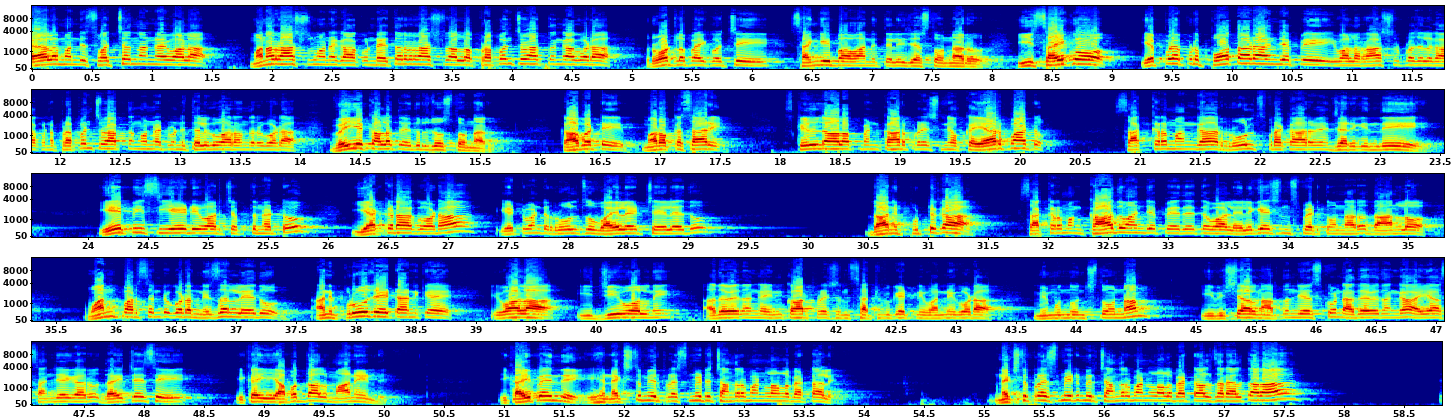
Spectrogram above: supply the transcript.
వేల మంది స్వచ్ఛందంగా ఇవాళ మన రాష్ట్రంలోనే కాకుండా ఇతర రాష్ట్రాల్లో ప్రపంచవ్యాప్తంగా కూడా రోడ్లపైకి వచ్చి సంఘీభావాన్ని తెలియజేస్తున్నారు. ఈ సైకో ఎప్పుడెప్పుడు పోతాడా అని చెప్పి ఇవాళ రాష్ట్ర ప్రజలు కాకుండా ప్రపంచవ్యాప్తంగా ఉన్నటువంటి తెలుగు వారందరూ కూడా వెయ్యి కళ్ళతో ఎదురు చూస్తున్నారు. కాబట్టి మరొకసారి స్కిల్ డెవలప్మెంట్ కార్పొరేషన్ యొక్క ఏర్పాటు సక్రమంగా రూల్స్ ప్రకారమే జరిగింది. ఏపీసీఏడి వారు చెప్తున్నట్టు ఎక్కడా కూడా ఎటువంటి రూల్స్ వైలేట్ చేయలేదు. దాని పుట్టుక సక్రమం కాదు అని చెప్పి ఏదైతే వాళ్ళు ఎలిగేషన్స్ పెడుతున్నారో దానిలో వన్ పర్సెంట్ కూడా నిజం లేదు అని ప్రూవ్ చేయడానికే ఇవాళ ఈ జీవోల్ని అదేవిధంగా ఇన్కార్పొరేషన్ సర్టిఫికేట్ని ఇవన్నీ కూడా మీ ముందు ఉంచుతూ ఉన్నాం. ఈ విషయాలను అర్థం చేసుకోండి. అదేవిధంగా అయ్యా సంజయ్ గారు దయచేసి ఇక ఈ అబద్ధాలు మానేయండి. ఇక అయిపోయింది. ఇక నెక్స్ట్ మీరు ప్రెస్ మీట్ చంద్రమండలంలో పెట్టాలి. నెక్స్ట్ ప్రెస్ మీట్ మీరు చంద్రమండలంలో పెట్టాలి. సార్ వెళ్తారా?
